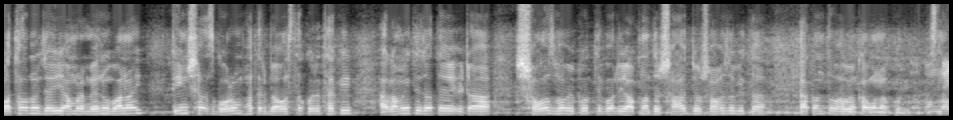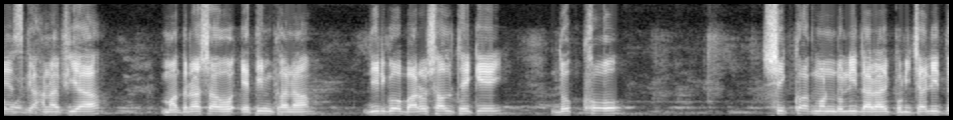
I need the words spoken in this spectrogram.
কথা অনুযায়ী আমরা মেনু বানাই তিন শ্বাস গরম ভাতের ব্যবস্থা করে থাকি। আগামীতে যাতে এটা সহজভাবে করতে পারি আপনাদের সাহায্য সহযোগিতা একান্তভাবে কামনা করি। এসকে হানাফিয়া মাদ্রাসা ও এতিমখানা দীর্ঘ বারো সাল থেকে দক্ষ শিক্ষক মণ্ডলী দ্বারাই পরিচালিত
